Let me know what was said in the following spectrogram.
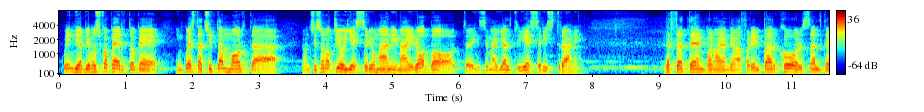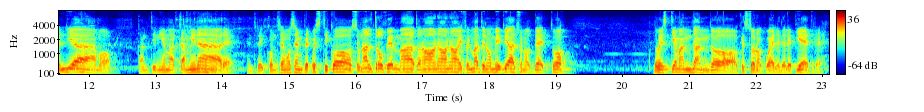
Quindi abbiamo scoperto che in questa città morta non ci sono più gli esseri umani, ma i robot insieme agli altri esseri strani. Nel frattempo noi andiamo a fare il parkour, saltelliamo, continuiamo a camminare, mentre incontriamo sempre questi cose. Un altro fermato, no, no, no, i fermati non mi piacciono, ho detto. Dove stiamo andando? Che sono quelle? Delle pietre.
